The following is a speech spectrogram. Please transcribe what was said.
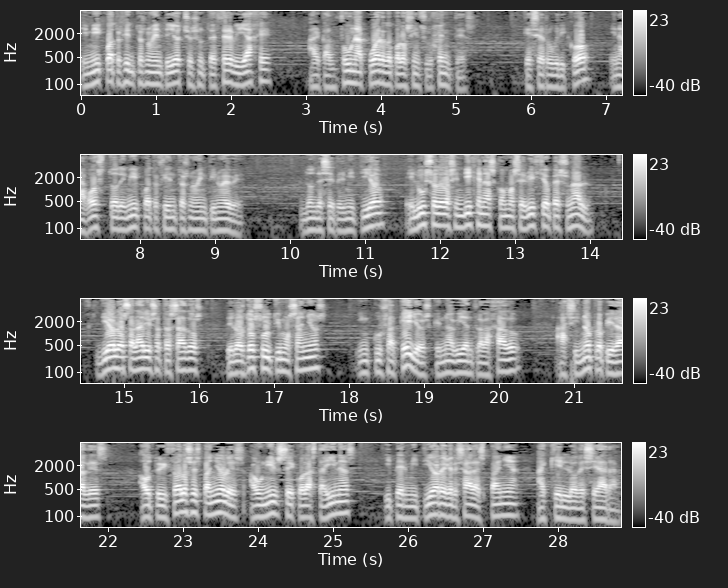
en 1498 en su tercer viaje, alcanzó un acuerdo con los insurgentes, que se rubricó en agosto de 1499, donde se permitió el uso de los indígenas como servicio personal, dio los salarios atrasados de los dos últimos años, incluso aquellos que no habían trabajado, asignó propiedades, autorizó a los españoles a unirse con las taínas y permitió regresar a España a quien lo deseara.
